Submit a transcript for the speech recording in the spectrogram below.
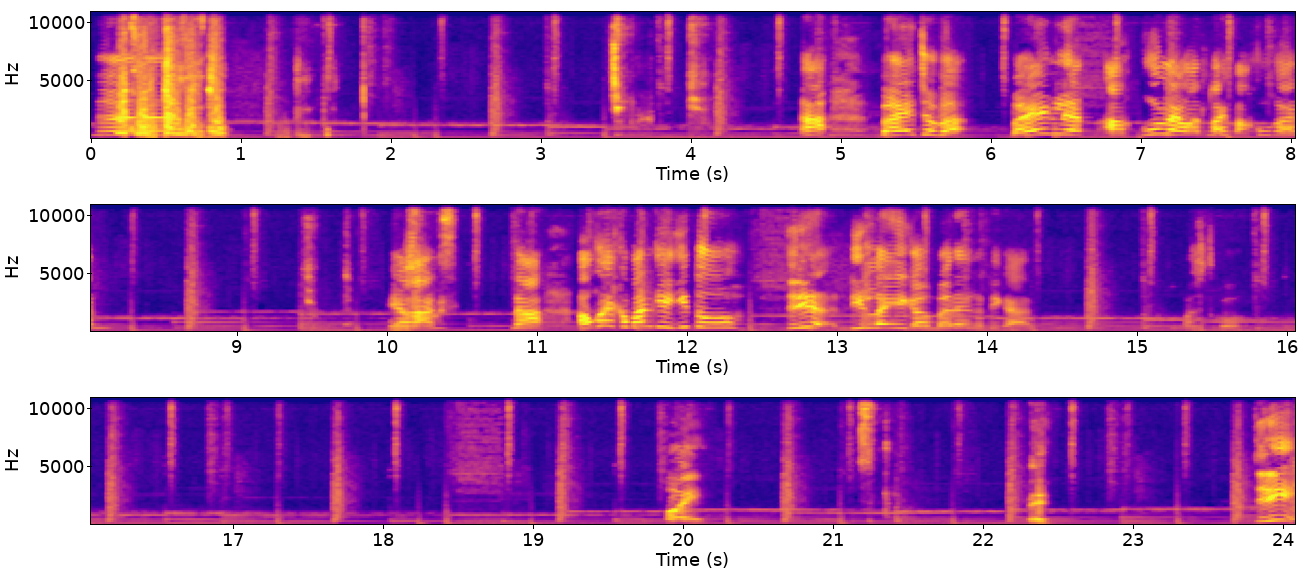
na Eh, kontol, kontol. Bay coba, Bay ngeliat aku lewat live aku kan? Ya kan? Nah, aku kayak kemarin kayak gitu. Jadi delay gambarnya ngerti kan? Maksudku. Oi. Jadi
